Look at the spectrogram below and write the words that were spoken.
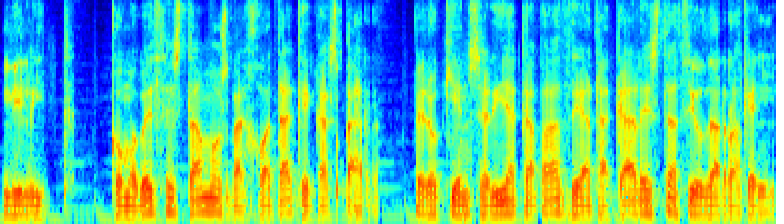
Lilith. Como ves estamos bajo ataque Caspar. Pero ¿quién sería capaz de atacar esta ciudad Raquel?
